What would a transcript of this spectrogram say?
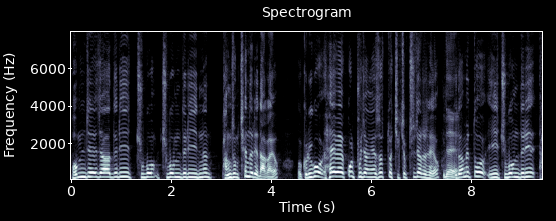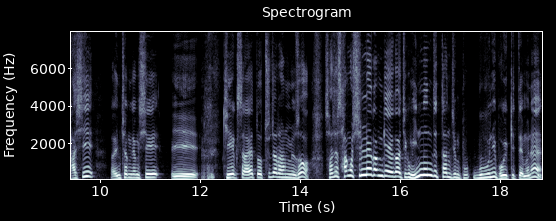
범죄자들이 주범 주범들이 있는 방송 채널에 나가요. 어, 그리고 해외 골프장에서 또 직접 투자를 해요. 네. 그다음에 또 이 주범들이 다시 어, 임창정 씨 이 기획사에 또 투자를 하면서 사실 상호 신뢰 관계가 지금 있는 듯한 지금 부, 부분이 보였기 때문에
